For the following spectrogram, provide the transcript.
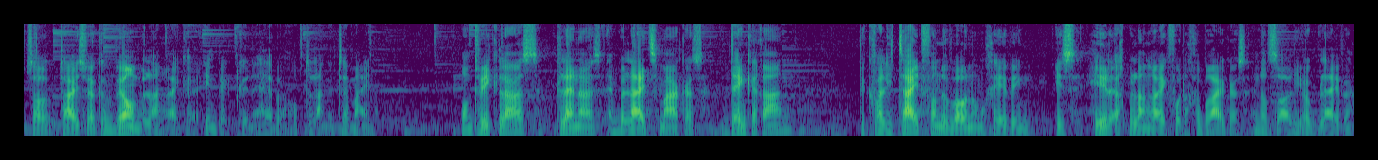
zal thuiswerken wel een belangrijke impact kunnen hebben op de lange termijn. Ontwikkelaars, planners en beleidsmakers denken eraan. De kwaliteit van de woonomgeving is heel erg belangrijk voor de gebruikers en dat zal die ook blijven.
